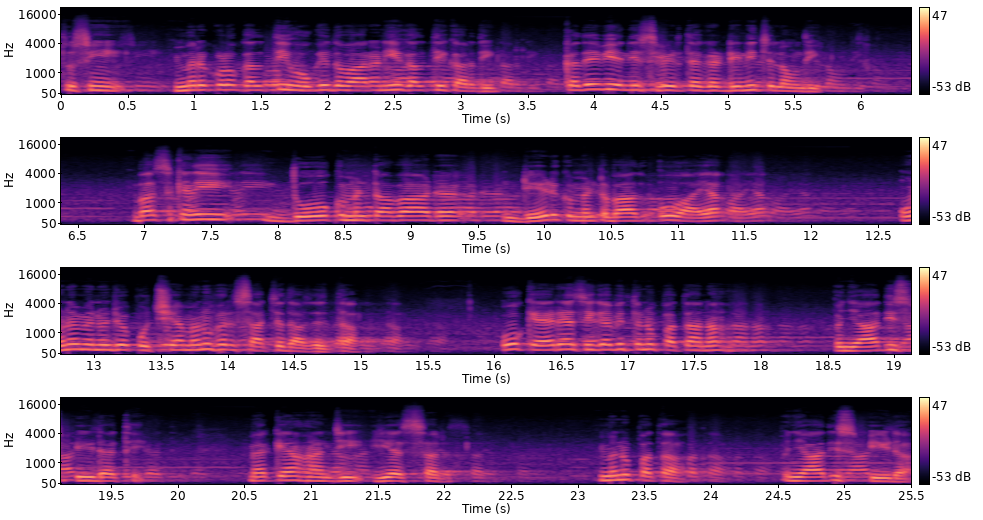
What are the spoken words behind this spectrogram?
ਤੁਸੀਂ ਮੇਰੇ ਕੋਲੋਂ ਗਲਤੀ ਹੋ ਗਈ, ਦੁਬਾਰਾ ਨਹੀਂ ਇਹ ਗਲਤੀ ਕਰਦੀ। ਕਦੇ ਵੀ ਇੰਨੀ ਸਪੀਡ ਤੇ ਗੱਡੀ ਨਹੀਂ ਚਲਾਉਂਦੀ। ਬਸ ਕਹਿੰਦੀ 2 ਮਿੰਟਾਂ ਬਾਅਦ 1.5 ਮਿੰਟ ਬਾਅਦ ਉਹ ਆਇਆ। ਉਹਨੇ ਮੈਨੂੰ ਜੋ ਪੁੱਛਿਆ, ਮੈਂ ਉਹਨੂੰ ਫਿਰ ਸੱਚ ਦੱਸ ਦਿੱਤਾ। ਉਹ ਕਹਿ ਰਿਹਾ ਸੀਗਾ ਵੀ ਤੈਨੂੰ ਪਤਾ ਨਾ 50 ਦੀ ਸਪੀਡ ਹੈ ਇੱਥੇ। ਮੈਂ ਕਿਹਾ, ਹਾਂਜੀ ਯੈਸ ਸਰ ਮੈਨੂੰ ਪਤਾ 50 ਦੀ ਸਪੀਡ ਆ।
